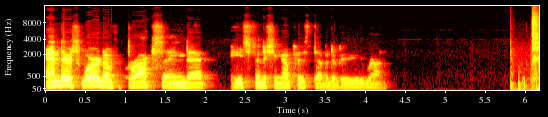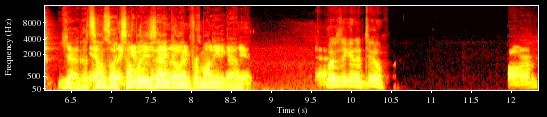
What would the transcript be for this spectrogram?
And there's word of Brock saying that he's finishing up his WWE run. Yeah, that Yeah, sounds so like they give him somebody's another, angling like, for money again. million. What is he going to do? Farm.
